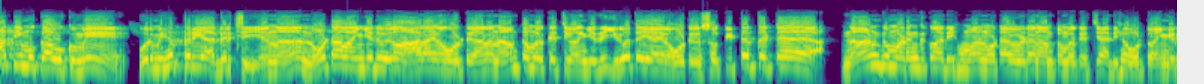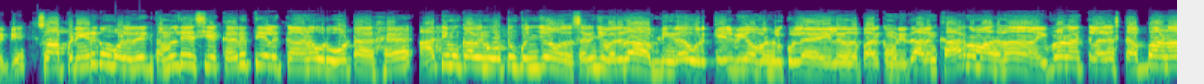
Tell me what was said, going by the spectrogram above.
அதிமுகவுக்குமே ஒரு மிகப்பெரிய அதிர்ச்சி. ஏன்னா நோட்டா வாங்கியது வெறும் ஆறாயிரம் ஓட்டு ஆனா நாம் தமிழர் கட்சி வாங்கியது இருபத்தையாயிரம் ஓட்டு. சோ கிட்டத்தட்ட நான்கு மடங்குக்கும் அதிகமா நோட்டாவை விட நாம் தமிழர் கட்சி அதிக ஓட்டு வாங்கியிருக்கு. சோ அப்படி இருக்கும் பொழுது தமிழ் தேசிய கருத்தியலுக்கான ஒரு ஓட்டாக அதிமுகவின் ஓட்டும் கொஞ்சம் சரிஞ்சு வருதா அப்படிங்கிற ஒரு கேள்வியும் அவர்களுக்குள்ள எழுத பார்க்க முடியுது. அதன் காரணமாக தான் இவ்வளவு நாட்களாக ஸ்டப்பானா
